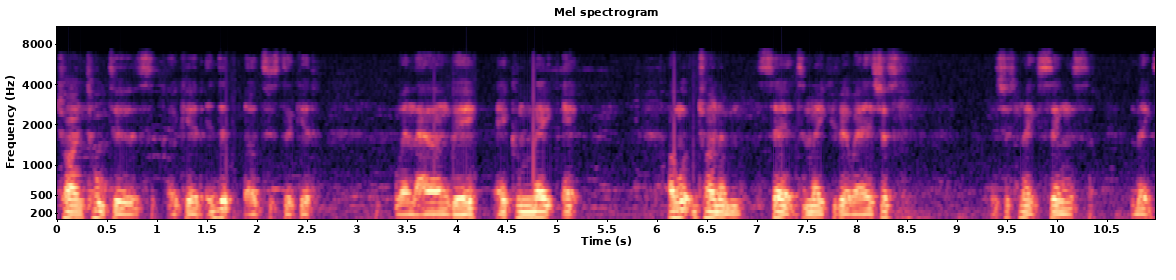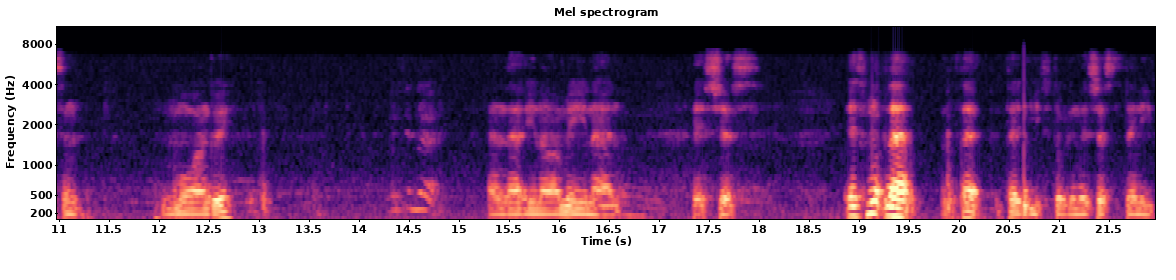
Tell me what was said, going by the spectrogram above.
try and talk to a kid, an autistic kid, when they're angry, it can make it. I'm not trying to say it to make you feel bad. It's just, it just makes things, makes them more angry and that you know what I mean and it's just it's not that that they need to talk to them, it's just they need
